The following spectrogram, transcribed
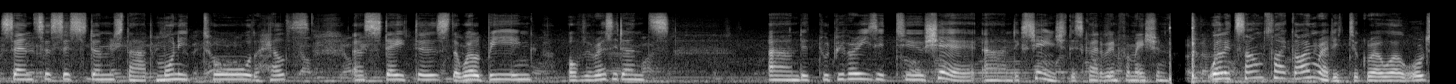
sensor systems that monitor the health uh, status, the well-being of the residents, and it would be very easy to share and exchange this kind of information. Well, it sounds like I'm ready to grow old,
